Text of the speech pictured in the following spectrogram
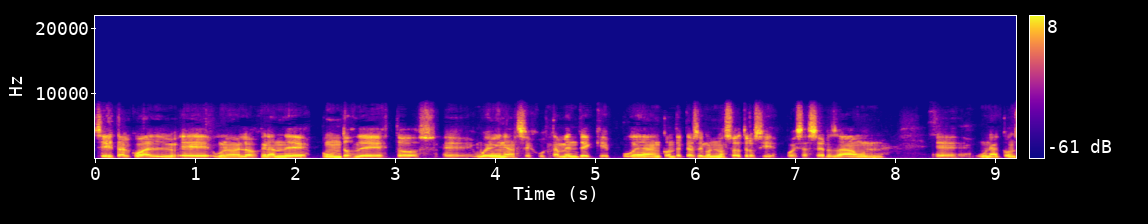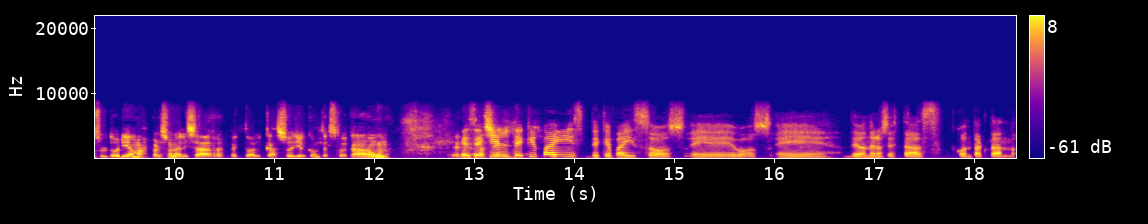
Sí, tal cual. Eh, uno de los grandes puntos de estos eh, webinars es justamente que puedan contactarse con nosotros y después hacer ya eh, una consultoría más personalizada respecto al caso y el contexto de cada uno. Ezequiel, ¿de qué país, de qué país sos vos? ¿De dónde nos estás contactando?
